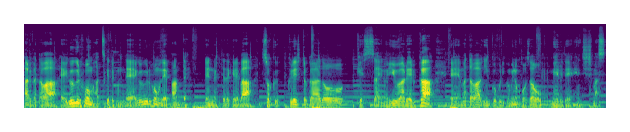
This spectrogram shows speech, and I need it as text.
ある方は、え Google フォーム貼っつけておくんで、Google フォームでパンって連絡いただければ、即クレジットカード決済の URL か、えまたは銀行振込の口座をメールで返信します。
